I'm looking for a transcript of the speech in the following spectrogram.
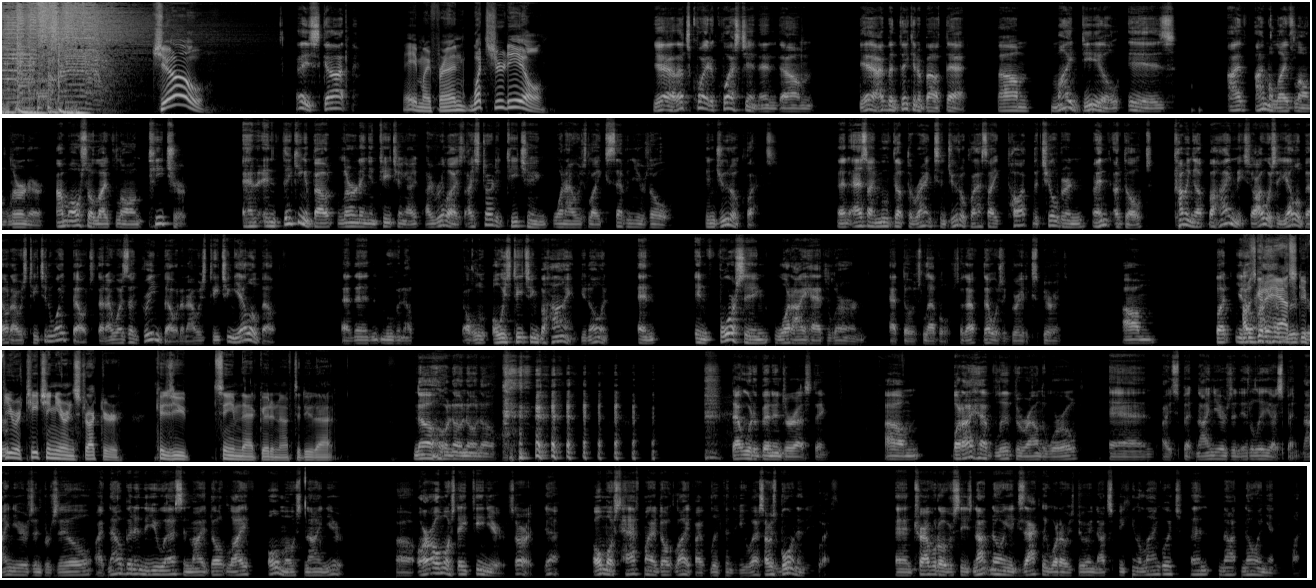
Joe. Hey, Scott. Hey, my friend, what's your deal? Yeah, that's quite a question. And um, yeah, I've been thinking about that. Um, my deal is I've, I'm a lifelong learner. I'm also a lifelong teacher. And in thinking about learning and teaching, I, I realized I started teaching when I was like seven years old in judo class. And as I moved up the ranks in judo class, I taught the children and adults coming up behind me. So I was a yellow belt, I was teaching white belts. Then I was a green belt, and I was teaching yellow belts. And then moving up, always teaching behind, you know, and and enforcing what I had learned at those levels. So that that was a great experience. Um, but you know, I was going to ask if a- you were teaching your instructor because you seem that good enough to do that. No, no, no, no. that would have been interesting. Um, but I have lived around the world and I spent nine years in Italy. I spent nine years in Brazil. I've now been in the US in my adult life almost nine years, uh, or almost 18 years. Sorry. Yeah. Almost half my adult life I've lived in the US. I was born in the US and traveled overseas, not knowing exactly what I was doing, not speaking the language, and not knowing anyone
